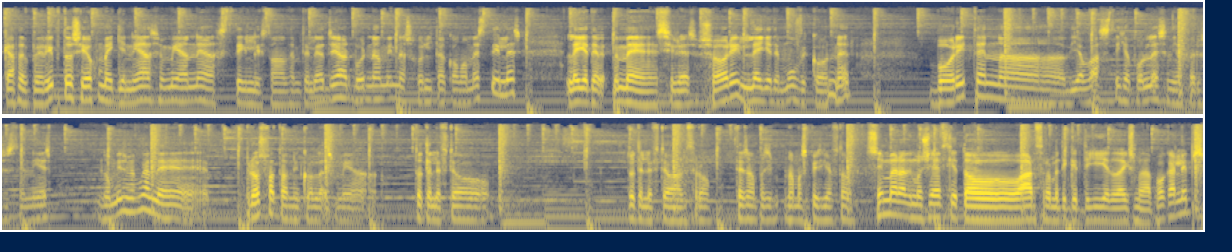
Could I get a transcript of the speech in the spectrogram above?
Σε κάθε περίπτωση έχουμε εγκαινιάσει μια νέα στήλη στο anthem.gr. Μπορεί να μην ασχολείται ακόμα με στήλες. Λέγεται με σειρές, sorry. Λέγεται Movie Corner. Μπορείτε να διαβάσετε για πολλές ενδιαφέρουσες ταινίες. Νομίζω έβγαλε πρόσφατα ο Νικόλας μια. Το τελευταίο. Το τελευταίο άρθρο. Θες να, πεις- να μας πεις γι' αυτό; Σήμερα δημοσιεύθηκε το άρθρο με την κριτική για το X-Men Apocalypse.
